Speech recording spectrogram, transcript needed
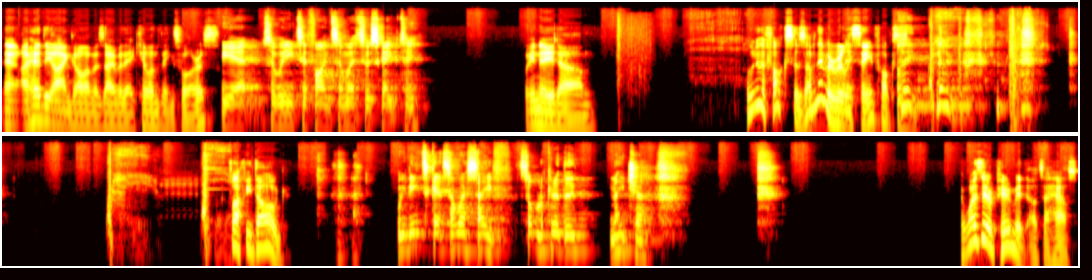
Now I heard the Iron Golem is over there killing things for us. yeah, so we need to find somewhere to escape to. We need um. Look at the foxes. I've never really seen foxes. Hey, no. Fluffy dog. we need to get somewhere safe. Stop looking at the nature. Why is there a pyramid? Oh, it's a house.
